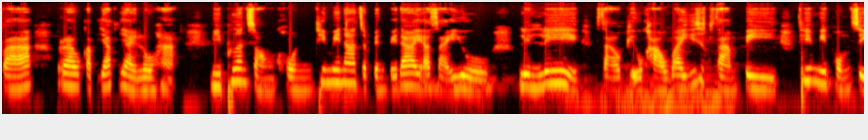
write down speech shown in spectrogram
ฟ้า ราวกับยักษ์ใหญ่โลหะ มีเพื่อนสองคนที่ไม่น่าจะเป็นไปได้อาศัยอยู่ ลินลี่ สาวผิวขาววัย 23 ปี ที่มีผมสี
